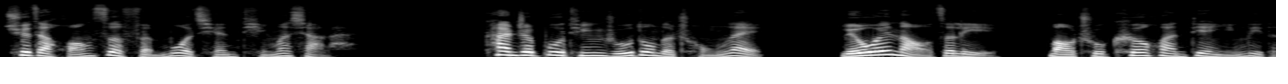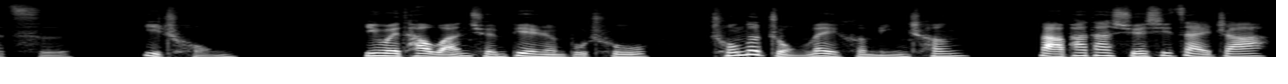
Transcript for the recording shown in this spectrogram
却在黄色粉末前停了下来。看着不停蠕动的虫类，刘伟脑子里冒出科幻电影里的词“异虫”，因为他完全辨认不出虫的种类和名称，哪怕他学习再渣，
